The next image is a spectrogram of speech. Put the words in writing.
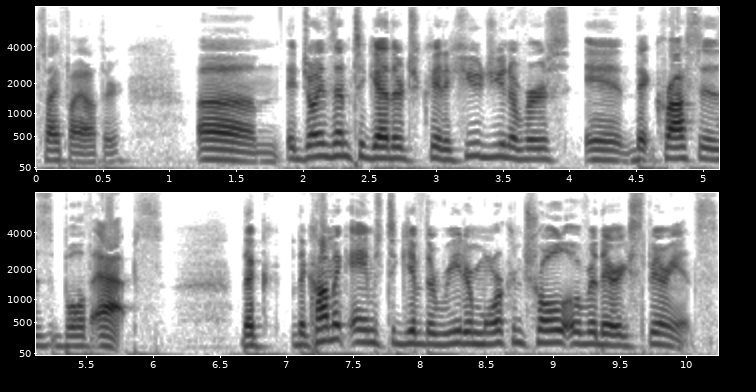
sci-fi author. Um, it joins them together to create a huge universe in, that crosses both apps. The the comic aims to give the reader more control over their experience,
